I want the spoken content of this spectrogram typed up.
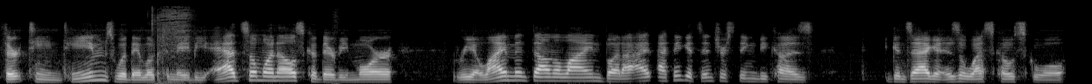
13 teams? Would they look to maybe add someone else? Could there be more realignment down the line? But I, I think it's interesting because Gonzaga is a West Coast school,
